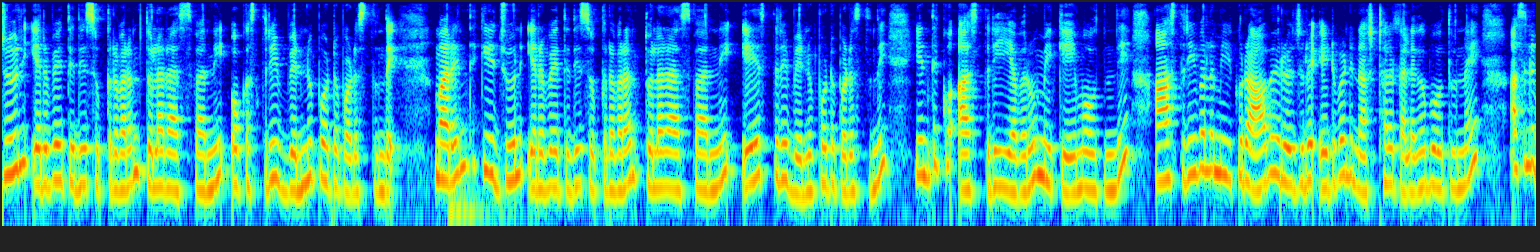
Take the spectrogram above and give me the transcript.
జూన్ ఇరవై తేదీ శుక్రవారం తులరాశి వారిని ఒక స్త్రీ వెన్నుపోటు పడుస్తుంది. మరింతకి జూన్ ఇరవై తేదీ శుక్రవారం తులరాశి వారిని ఏ స్త్రీ వెన్నుపోటు పడుస్తుంది? ఇంతకు ఆ స్త్రీ ఎవరు? మీకు ఏమవుతుంది? ఆ స్త్రీ వల్ల మీకు రాబోయే రోజుల్లో ఎటువంటి నష్టాలు కలగబోతున్నాయి? అసలు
